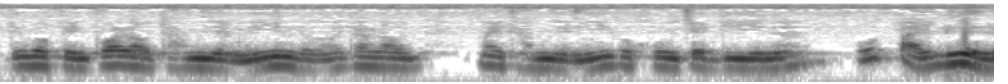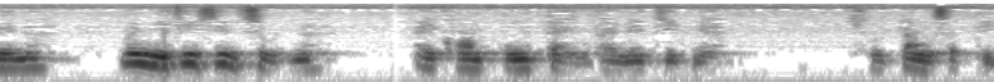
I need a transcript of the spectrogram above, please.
หรือว่าเป็นเพราะเราทำอย่างนี้เหรอถ้าเราไม่ทำอย่างนี้ก็คงจะดีนะโอ้ไปเรื่อยเลยนะไม่มีที่สิ้นสุดนะไอความปรุงแต่งภายในจิตเนี่ยสูตั้งสติ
